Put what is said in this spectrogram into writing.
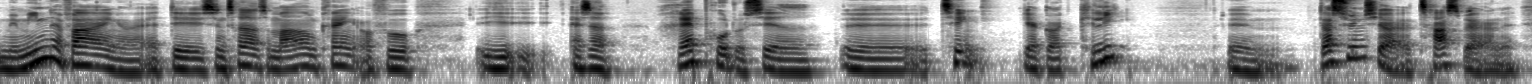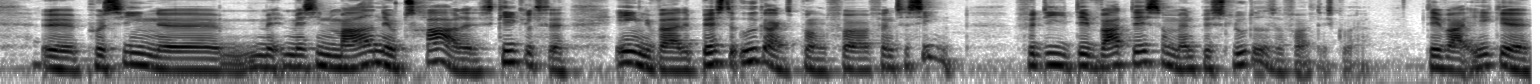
med mine erfaringer, at det centrerer sig meget omkring at få i, altså reproduceret øh, ting, jeg godt kan lide. Øh, der synes jeg, at træsværende øh, på sin, øh, med, med sin meget neutrale skikkelse egentlig var det bedste udgangspunkt for fantasien. Fordi det var det, som man besluttede sig for, at det skulle være. Det var ikke, øh,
